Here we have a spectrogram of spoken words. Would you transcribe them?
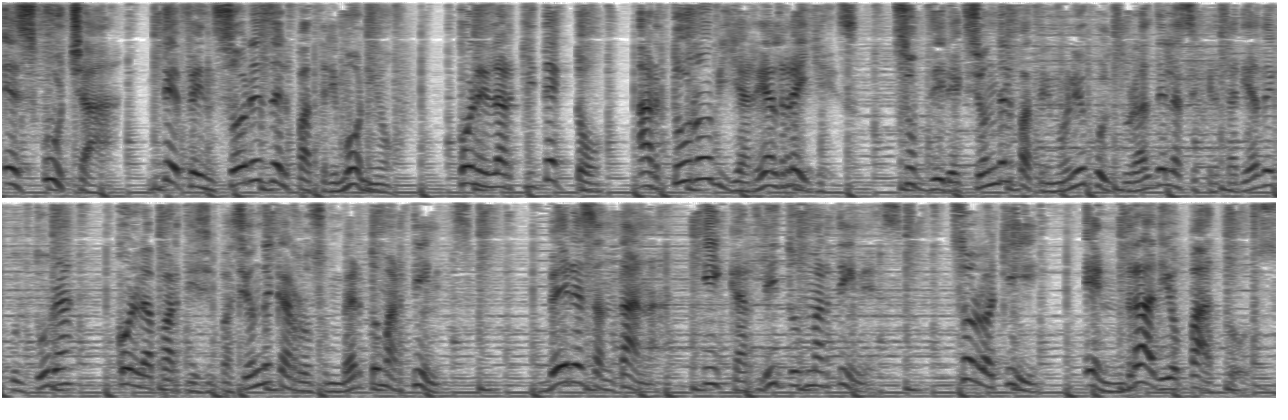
Escucha, Defensores del Patrimonio, con el arquitecto Arturo Villarreal Reyes, Subdirección del Patrimonio Cultural de la Secretaría de Cultura, con la participación de Carlos Humberto Martínez, Bere Santana y Carlitos Martínez. Solo aquí, en Radio Patos.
